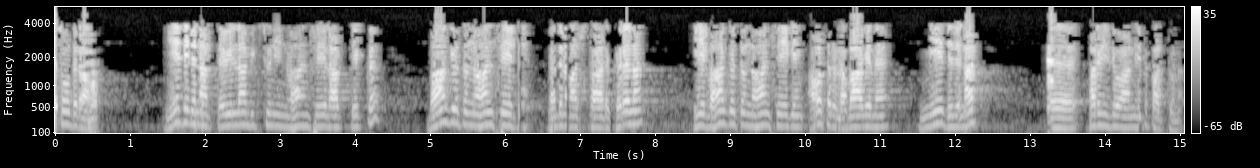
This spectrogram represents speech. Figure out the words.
සෝදරා මේ දෙදෙනාත් ඇවිල්ලා භික්ෂුණීන් වහන්සේලාත් එක්ක භාග්‍යවතුන් වහන්සේට වන්දන නමස්කාර කරලා ඒ භාග්‍යවතුන් වහන්සේගෙන් අවසර ලබාගෙන මේ දෙදෙනාත් පරිනිර්වාණයටපත් වුණා.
